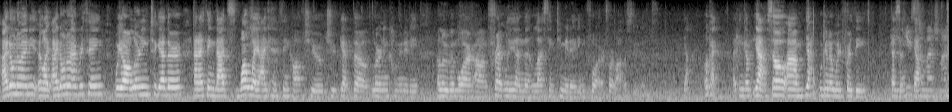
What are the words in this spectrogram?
I don't know any, like I don't know everything. We are learning together, and I think that's one way I can think of to to get the learning community a little bit more uh, friendly and then less intimidating for, for a lot of students. Yeah. Okay. I think I'm, yeah. So um, yeah, we're gonna wait for the Thank you yeah. so much, Mike.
